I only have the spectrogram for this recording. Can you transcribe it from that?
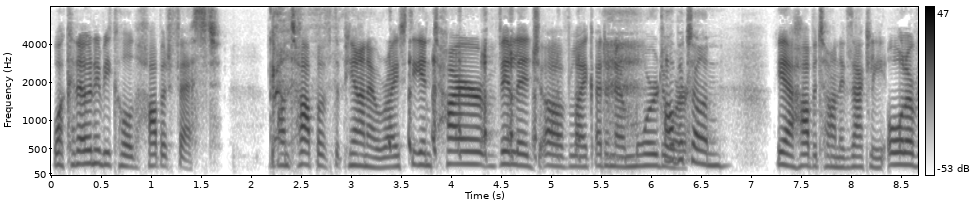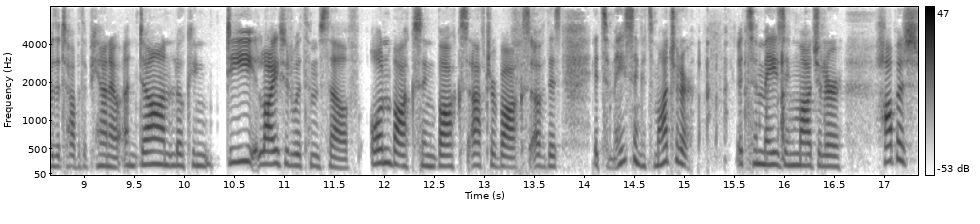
what can only be called Hobbit Fest on top of the piano, right? The entire village of like, I don't know, Mordor. Hobbiton. Yeah, Hobbiton, exactly. All over the top of the piano. And Don looking delighted with himself, unboxing box after box of this. It's amazing. It's modular. It's amazing modular Hobbit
